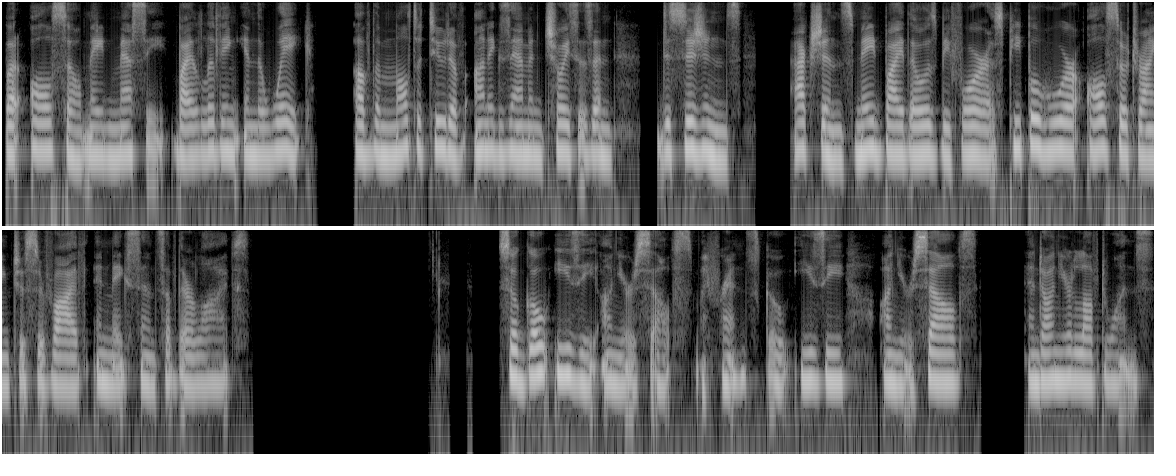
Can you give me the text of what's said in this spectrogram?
but also made messy by living in the wake of the multitude of unexamined choices and decisions actions made by those before us, people who are also trying to survive and make sense of their lives. So go easy on yourselves, my friends. Go easy on yourselves and on your loved ones.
